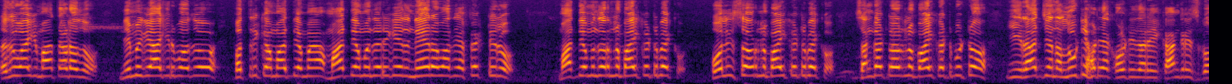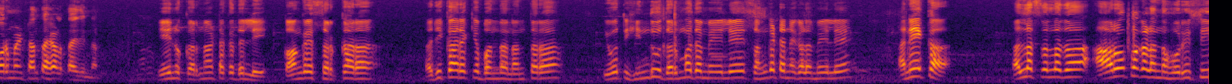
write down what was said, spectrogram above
ಲಘುವಾಗಿ ಮಾತಾಡೋದು. ನಿಮಗೆ ಆಗಿರ್ಬೋದು ಪತ್ರಿಕಾ ಮಾಧ್ಯಮ, ಮಾಧ್ಯಮದವರಿಗೆ ಇದು ನೇರವಾದ ಎಫೆಕ್ಟ್ ಇರು. ಮಾಧ್ಯಮದವ್ರನ್ನ ಬಾಯಿ ಕಟ್ಟಬೇಕು, ಪೊಲೀಸವ್ರನ್ನ ಬಾಯಿ ಕಟ್ಟಬೇಕು ಸಂಘಟನೆಯವ್ರನ್ನ ಬಾಯಿ ಕಟ್ಟಿಬಿಟ್ಟು ಈ ರಾಜ್ಯನ ಲೂಟಿ ಹೊಡೆಯಕ್ಕೆ ಹೊರಟಿದ್ದಾರೆ ಈ ಕಾಂಗ್ರೆಸ್ ಗೌರ್ಮೆಂಟ್ ಅಂತ ಹೇಳ್ತಾ ಇದ್ದೀನಿ ನಾನು. ಏನು ಕರ್ನಾಟಕದಲ್ಲಿ ಕಾಂಗ್ರೆಸ್ ಸರ್ಕಾರ ಅಧಿಕಾರಕ್ಕೆ ಬಂದ ನಂತರ ಇವತ್ತು ಹಿಂದೂ ಧರ್ಮದ ಮೇಲೆ, ಸಂಘಟನೆಗಳ ಮೇಲೆ ಅನೇಕ ಅಲ್ಲಸಲ್ಲದ ಆರೋಪಗಳನ್ನು ಹೊರಿಸಿ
